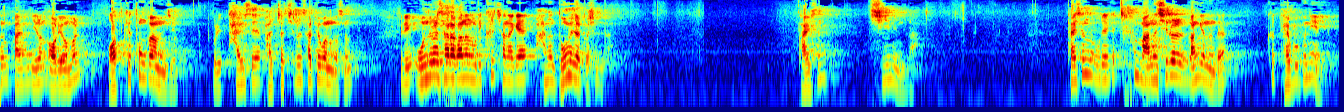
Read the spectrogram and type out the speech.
은 과연 이런 어려움을 어떻게 통과하는지 우리 다윗의 발자취를 살펴보는 것은 우리 오늘을 살아가는 우리 크리스찬에게 많은 도움이 될 것입니다. 다윗은 시인입니다. 다윗은 우리에게 참 많은 시를 남겼는데 그 대부분이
